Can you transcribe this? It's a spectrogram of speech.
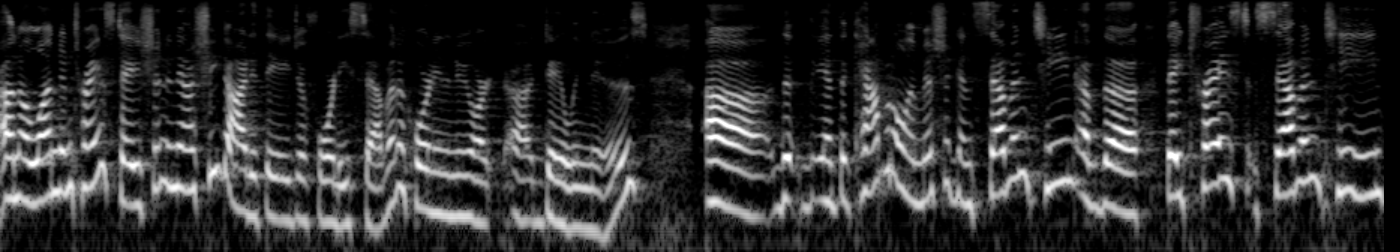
on a London train station, and now she died at the age of 47, according to the New York uh, Daily News. Uh, the, the- at the Capitol in Michigan, 17 of the, they traced 17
